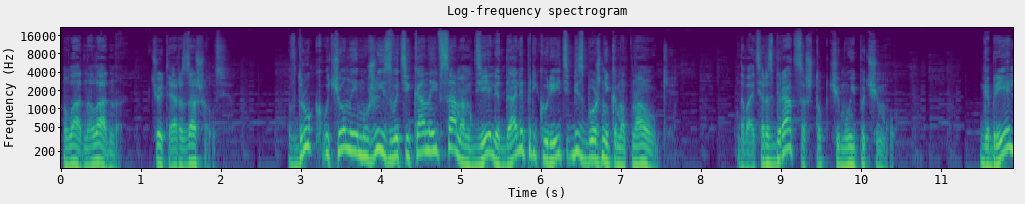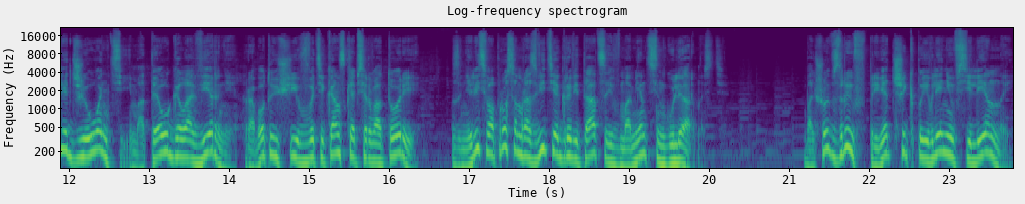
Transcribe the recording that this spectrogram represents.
Ну ладно, ладно, чё это я разошелся. Вдруг ученые-мужи из Ватикана и в самом деле дали прикурить безбожникам от науки. Давайте разбираться, что к чему и почему. Габриэле Джионти и Матео Галаверни, работающие в Ватиканской обсерватории, занялись вопросом развития гравитации в момент сингулярности. Большой взрыв, приведший к появлению Вселенной,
